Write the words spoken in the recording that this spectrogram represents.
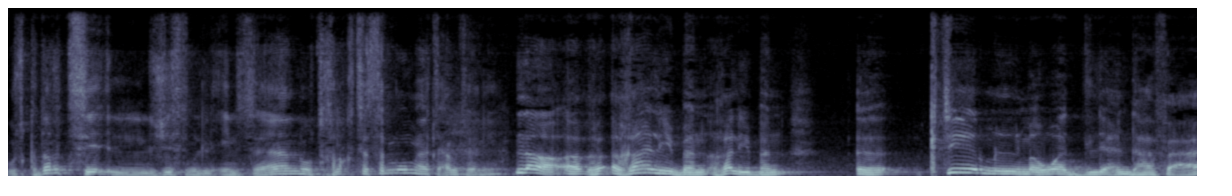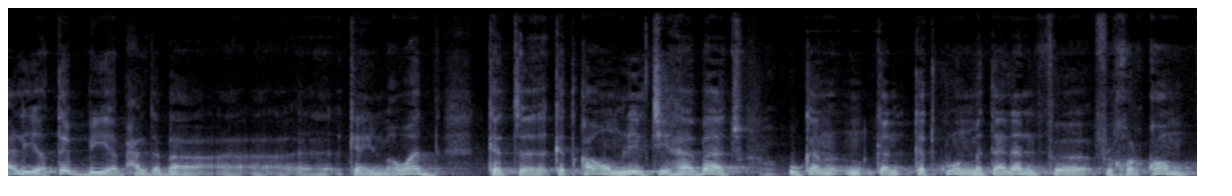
وتقدر تسيء الجسم الإنسان وتخلق تسممات عاوتاني؟ لا غالبا غالبا آه، كثير من المواد اللي عندها فعالية طبية بحال دابا آه، آه، كاين مواد كتقاوم الالتهابات وكان كتكون مثلا في الخرقوم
